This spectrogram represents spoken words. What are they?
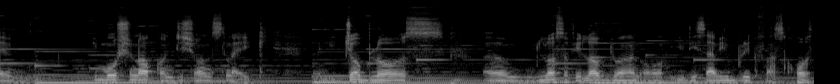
um, emotional conditions like maybe job loss, um, loss of a loved one, or if they're serving breakfast, hot,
